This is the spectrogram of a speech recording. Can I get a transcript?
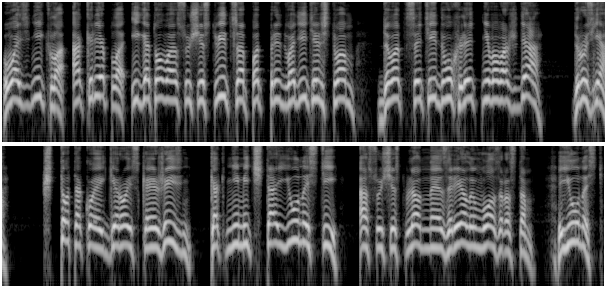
возникло, окрепло и готово осуществиться под предводительством двадцатидвухлетнего вождя. Друзья, что такое геройская жизнь, как не мечта юности, осуществленная зрелым возрастом? Юность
